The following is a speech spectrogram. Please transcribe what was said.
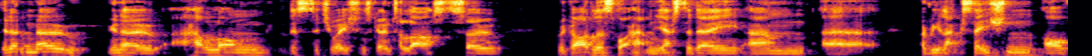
they don't know, you know, how long this situation is going to last. So, regardless what happened yesterday, um, uh, a relaxation of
